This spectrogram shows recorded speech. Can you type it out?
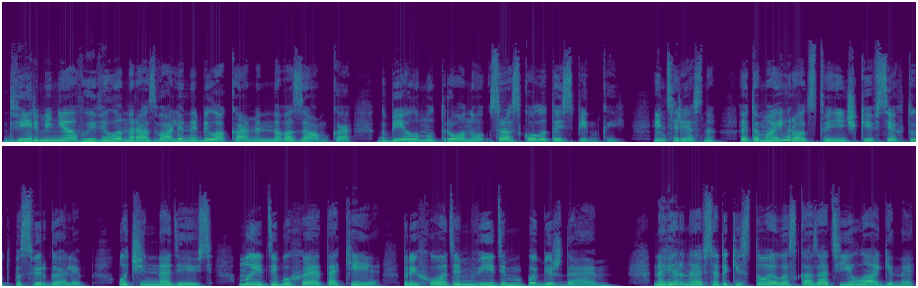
дверь меня вывела на развалины белокаменного замка, к белому трону с расколотой спинкой. Интересно, это мои родственнички всех тут посвергали? Очень надеюсь. Мы, Дебухе, такие. Приходим, видим, побеждаем. Наверное, все-таки стоило сказать Елагины,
